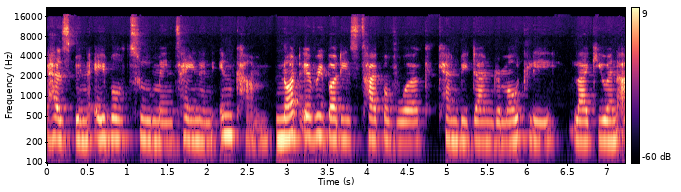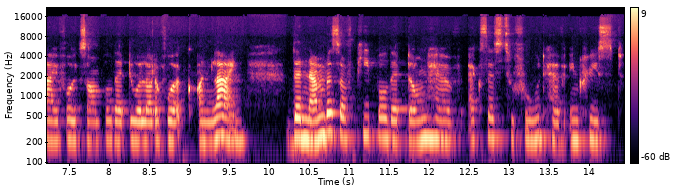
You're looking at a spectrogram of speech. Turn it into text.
has been able to maintain an income. Not everybody's type of work can be done remotely, like you and I, for example, that do a lot of work online. The numbers of people that don't have access to food have increased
